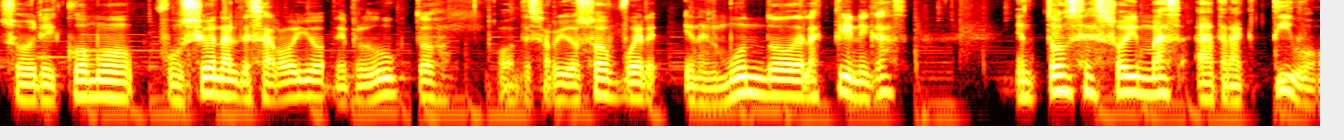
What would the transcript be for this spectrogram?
sobre cómo funciona el desarrollo de productos o desarrollo de software en el mundo de las clínicas, entonces soy más atractivo,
